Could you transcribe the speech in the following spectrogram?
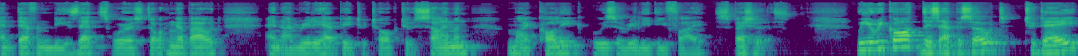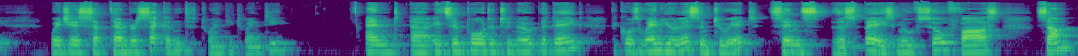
and definitely that's worth talking about. And I'm really happy to talk to Simon, my colleague, who is a really DeFi specialist. We record this episode today, which is September 2nd, 2020. And uh, it's important to note the date because when you listen to it, since the space moves so fast, some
